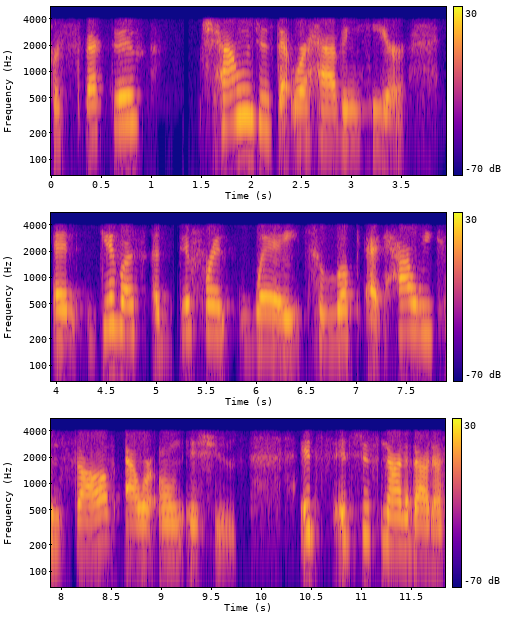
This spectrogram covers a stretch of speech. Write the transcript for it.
perspective challenges that we're having here and give us a different way to look at how we can solve our own issues it's it's just not about us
